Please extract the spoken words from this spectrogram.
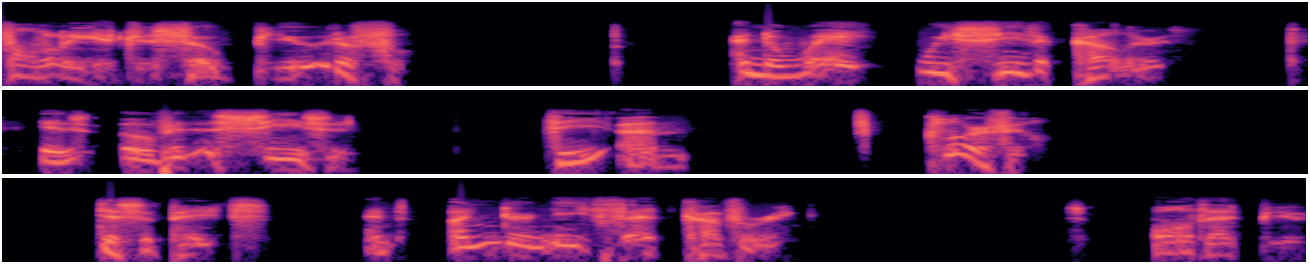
foliage is so beautiful. And the way we see the colors is over the season, the um, chlorophyll dissipates, and underneath that covering is all that beauty.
